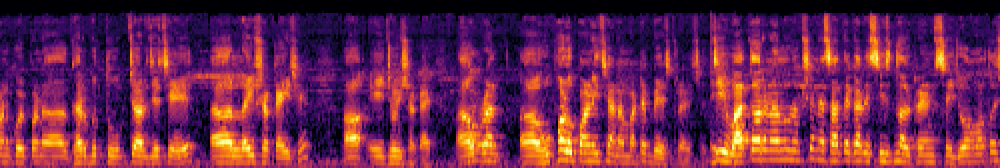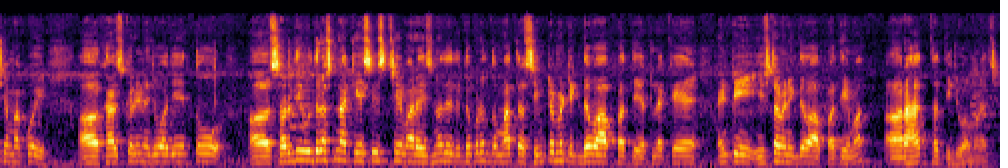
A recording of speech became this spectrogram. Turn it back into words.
પણ કોઈ પણ ઘરગથ્થુ ઉપચાર જે છે એ લઈ શકાય છે. એ જોઈ શકાય. આ ઉપરાંત હુફાળું પાણી છે આના માટે બેસ્ટ રહે છે. જે વાતાવરણ અનુરક્ષણ ને સાથે કાર્ય સિઝનલ ટ્રેન્ડ છે જોવા મળતો છે એમાં કોઈ ખાસ કરીને જોવા જઈએ તો શરદી ઉધરસના કેસીસ છે એમાં રેઝ નથી થતો પરંતુ માત્ર સિમ્ટોમેટિક દવા આપવાથી એટલે કે એન્ટી હિસ્ટામિનિક દવા આપવાથી એમાં રાહત થતી જોવા મળે છે.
